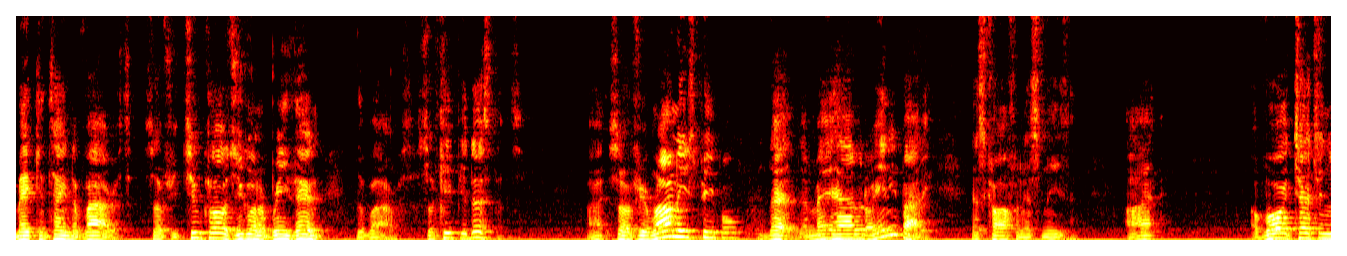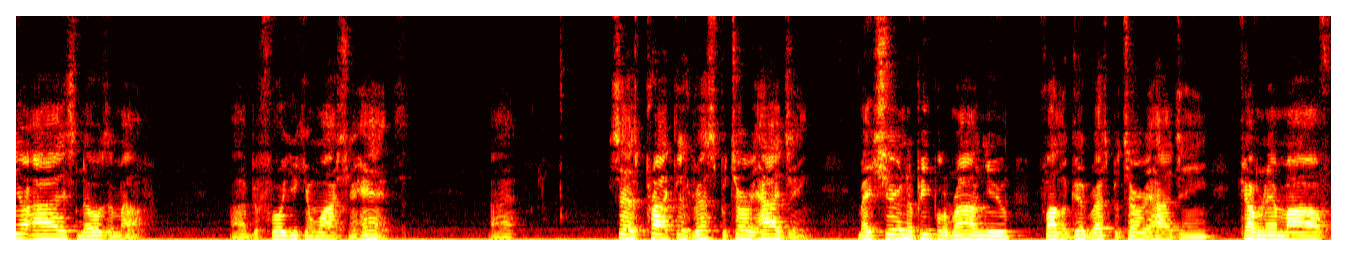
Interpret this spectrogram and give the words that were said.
may contain the virus. So if you're too close, you're going to breathe in the virus. So keep your distance. All right? So if you're around these people that, that may have it or anybody that's coughing and sneezing, all right, avoid touching your eyes, nose, and mouth all right, before you can wash your hands. All right. It says practice respiratory hygiene. Make sure the people around you follow good respiratory hygiene, covering their mouth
